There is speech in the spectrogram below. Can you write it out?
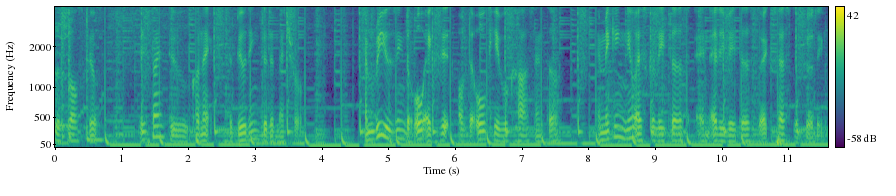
the floors built, it's time to connect the building to the metro. I'm reusing the old exit of the old cable car center and making new escalators and elevators to access the building.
